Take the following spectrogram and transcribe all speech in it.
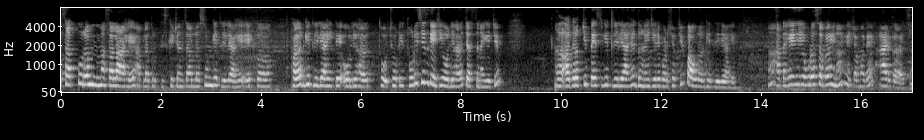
सातपुरम मसाला आहे आपला तृप्तीस किचनचा. लसूण घेतलेली आहे एक हळद घेतलेली आहे ते ओली हळद. थो छोटी थोडीशीच घ्यायची ओली हळद जास्त नाही घ्यायची. अद्रकची पेस्ट घेतलेली आहे धणे जिरे बडशेपची पावडर घेतलेली आहे. आता हे एवढं सगळं आहे ना ह्याच्यामध्ये ॲड करायचं.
